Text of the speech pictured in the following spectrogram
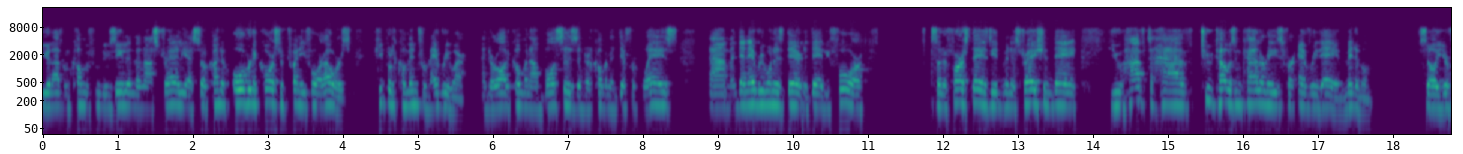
you'll have them coming from New Zealand and Australia. So, kind of over the course of 24 hours, people come in from everywhere and they're all coming on buses and they're coming in different ways. Um, and then everyone is there the day before. So, the first day is the administration day. You have to have 2,000 calories for every day minimum. So, your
